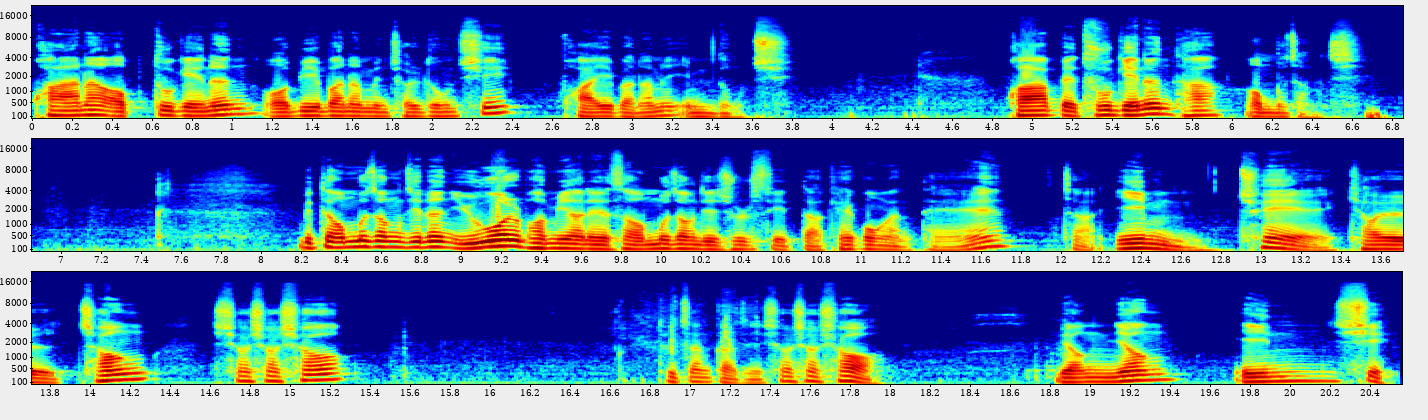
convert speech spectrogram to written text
과나 업두 개는 업 위반하면 절동치, 과 위반하면 임동치. 과 앞에 두 개는 다 업무정지. 밑에 업무정지는 6월 범위 안에서 업무정지 줄 수 있다. 개공한테. 자, 임, 최, 결, 정, 셔셔셔. 뒷장까지 셔셔셔. 명령, 인, 시.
